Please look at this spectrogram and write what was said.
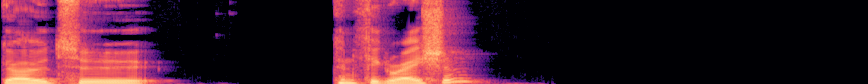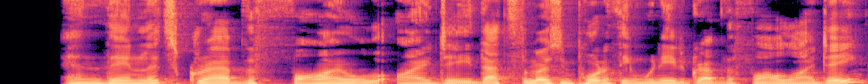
go to configuration, and then let's grab the file ID. That's the most important thing. We need to grab the file ID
